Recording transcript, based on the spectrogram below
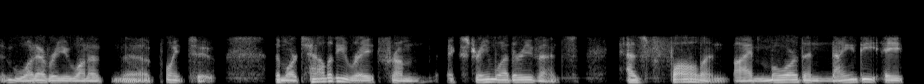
whatever you want to uh, point to, the mortality rate from extreme weather events has fallen by more than 98%,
